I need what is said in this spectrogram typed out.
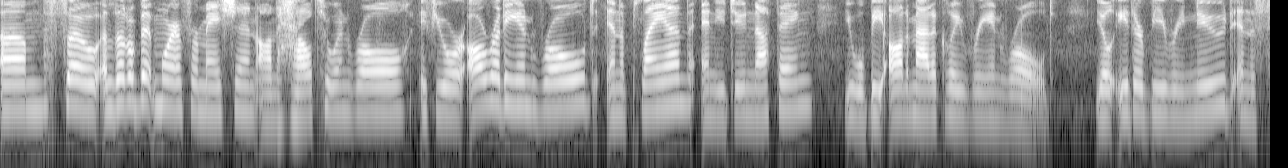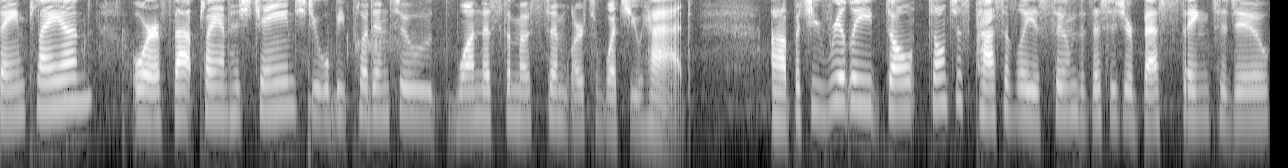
Um, so a little bit more information on how to enroll. If you are already enrolled in a plan and you do nothing, you will be automatically re-enrolled. You'll either be renewed in the same plan, or if that plan has changed, you will be put into one that's the most similar to what you had. Uh, but you really don't don't just passively assume that this is your best thing to do.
